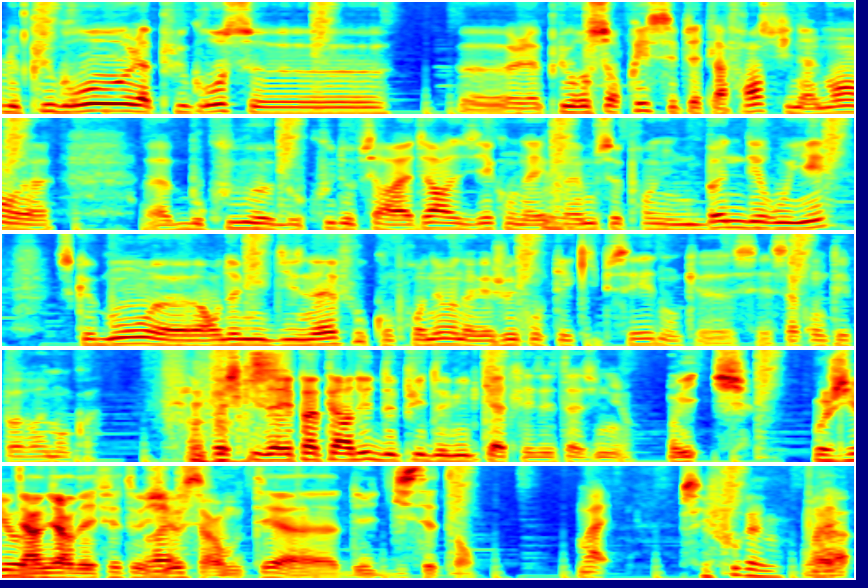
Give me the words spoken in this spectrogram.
le plus gros, la plus grosse, euh, euh, la plus grosse surprise, c'est peut-être la France finalement. euh, euh, beaucoup, euh, beaucoup d'observateurs disaient qu'on allait quand même se prendre une bonne dérouillée. Parce que bon, euh, en 2019, vous comprenez, on avait joué contre l'équipe C, donc euh, ça comptait pas vraiment quoi. N'empêche qu'ils n'avaient pas perdu depuis 2004 les États-Unis. hein. Oui. Au JO. Dernière défaite au JO, Ouais. ça remontait à de- 17 ans. C'est fou quand même. Voilà.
